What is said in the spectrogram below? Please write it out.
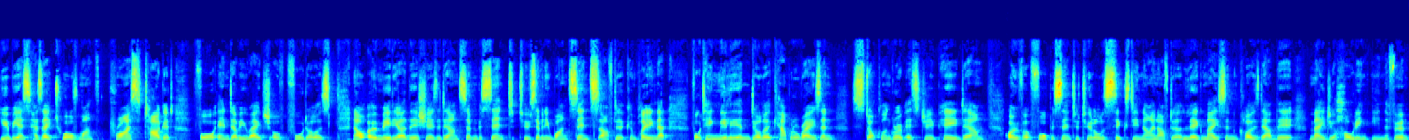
UBS has a 12 month price target for NWH of $4. Now, oOh!media, their shares are down 7% to 71 cents after completing that $14 million capital raise, and Stockland Group SGP down over 4% to $2.69 after Legg Mason closed out their major holding in the firm.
